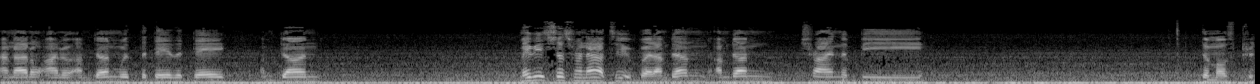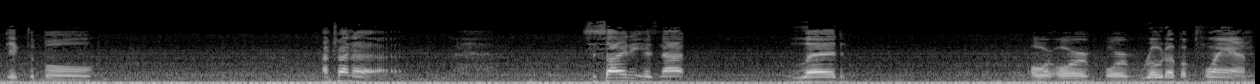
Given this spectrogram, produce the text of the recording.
I'm not. I'm done with the day of the day. I'm done. Maybe it's just for now too, but I'm done. I'm done trying to be the most predictable. I'm trying to. Society has not led or or or wrote up a plan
